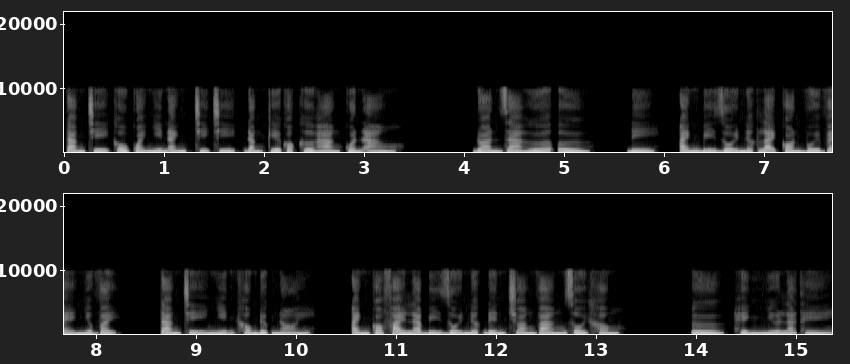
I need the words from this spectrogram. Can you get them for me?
Tang chỉ cầu quái nhìn anh, chỉ chỉ, đằng kia có cửa hàng quần áo. Đoàn gia hứa ừ, đi, anh bị dội nước lại còn vui vẻ như vậy. Tang chỉ nhịn không được nói, anh có phải là bị dội nước đến choáng váng rồi không? Ừ, hình như là thế.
